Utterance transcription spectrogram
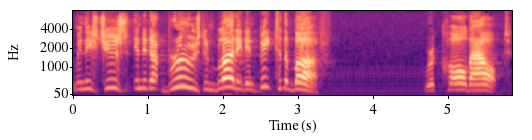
I mean, these Jews ended up bruised and bloodied and beat to the buff. We're called out.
